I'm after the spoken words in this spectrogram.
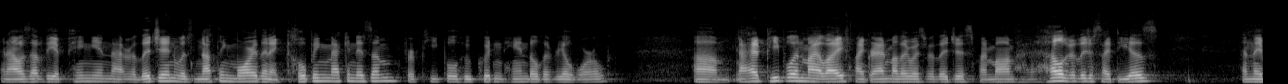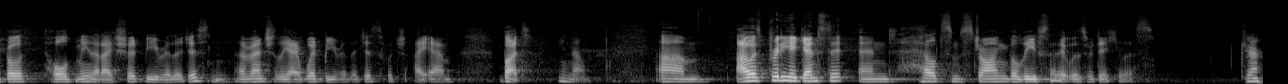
and I was of the opinion that religion was nothing more than a coping mechanism for people who couldn't handle the real world. Um, I had people in my life, my grandmother was religious, my mom held religious ideas, and they both told me that I should be religious, and eventually I would be religious, which I am. But, you know, um, I was pretty against it and held some strong beliefs that it was ridiculous. Okay.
